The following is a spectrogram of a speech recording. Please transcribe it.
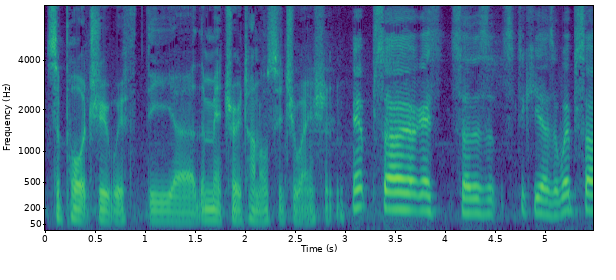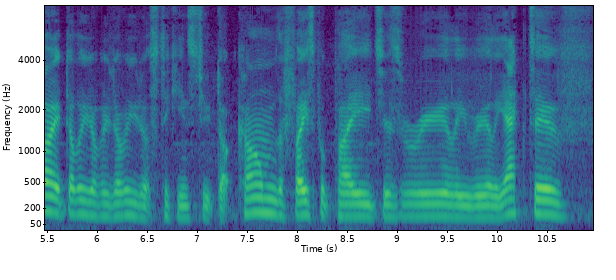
support you with the uh, the metro tunnel situation? Yep. So I guess so. There's a, Sticky has a website www.stickyinstitute.com. The Facebook page is really really active.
